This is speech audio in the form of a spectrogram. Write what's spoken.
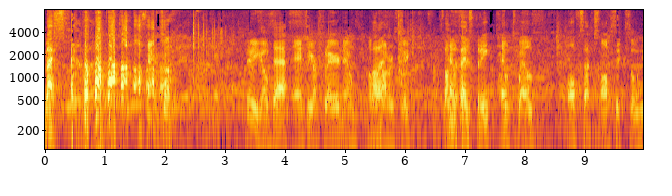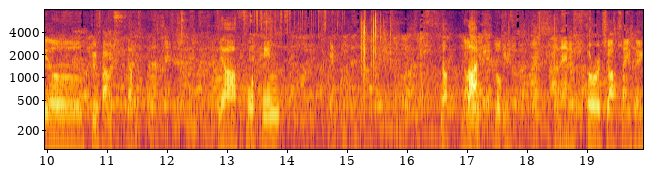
Miss! shot. There you go. Yeah. Uh, so you're flared now. Nothing Alright. matters. Okay. So I'm defense 3 Pout 12 off 6. off 6, so he'll boost damage. Yep. Yeah, 14. Yeah. No, No, none. nothing. And then his third shot, same thing.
